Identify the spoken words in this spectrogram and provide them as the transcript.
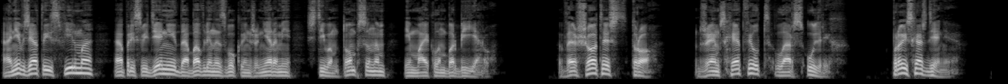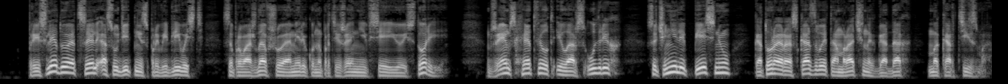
они взяты из фильма, а при сведении добавлены звукоинженерами Стивом Томпсоном и Майклом Барбиеру. «The Shortest Straw» Джеймс Хэтфилд, Ларс Ульрих. Происхождение. Преследуя цель осудить несправедливость, сопровождавшую Америку на протяжении всей ее истории, Джеймс Хэтфилд и Ларс Ульрих сочинили песню, которая рассказывает о мрачных годах маккартизма.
